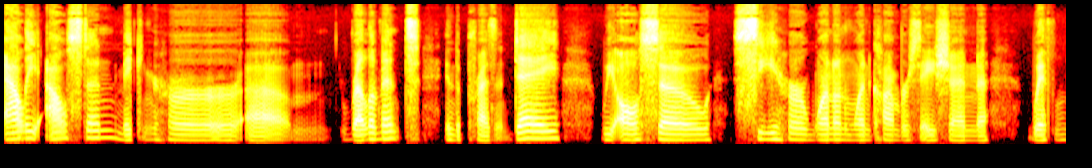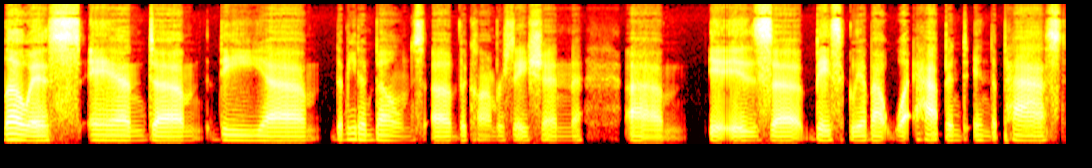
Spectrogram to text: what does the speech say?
Ally Allston, making her um, relevant in the present day. We also see her one-on-one conversation with Lois and um, the um, the meat and bones of the conversation um, is uh, basically about what happened in the past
